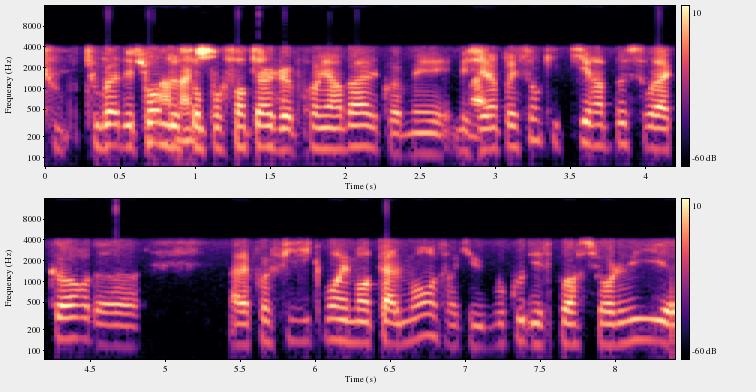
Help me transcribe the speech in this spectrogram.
Tout, tout va dépendre de son pourcentage de première balle, quoi. Mais, mais j'ai l'impression qu'il tire un peu sur la corde, à la fois physiquement et mentalement. C'est vrai qu'il y a eu beaucoup d'espoir sur lui,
